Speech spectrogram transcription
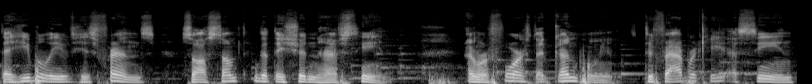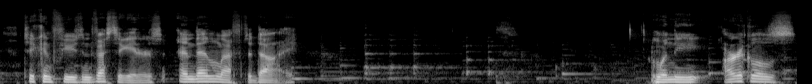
that he believed his friends saw something that they shouldn't have seen and were forced at gunpoint to fabricate a scene to confuse investigators and then left to die. When the articles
